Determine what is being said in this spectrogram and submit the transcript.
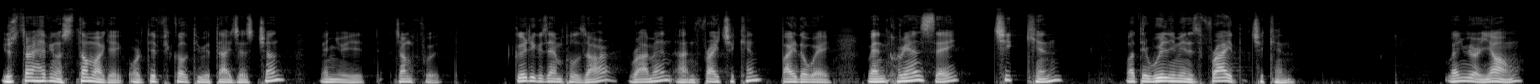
you start having a stomachache or difficulty with digestion when you eat junk food. Good examples are ramen and fried chicken. By the way, when Koreans say chicken, what they really mean is fried chicken. When we were young,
